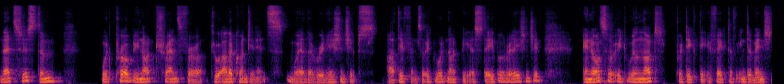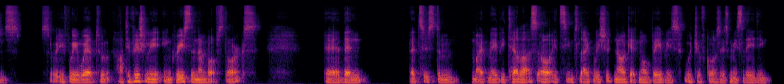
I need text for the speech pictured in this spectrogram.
that system would probably not transfer to other continents where the relationships are different. So it would not be a stable relationship. And also it will not predict the effect of interventions. So if we were to artificially increase the number of storks, uh, then that system might maybe tell us, oh, it seems like we should now get more babies, which of course is misleading.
